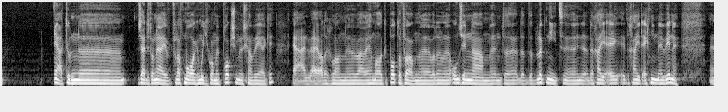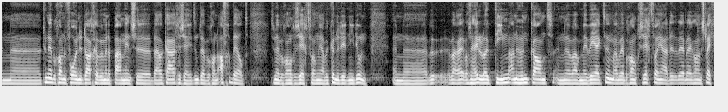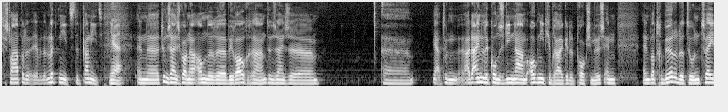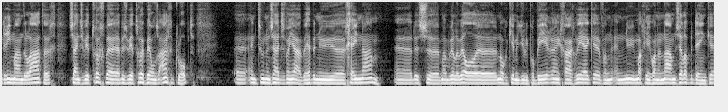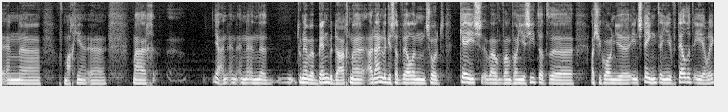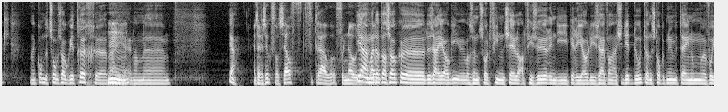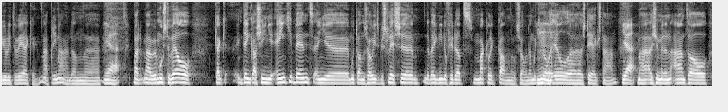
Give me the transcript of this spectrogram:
ja, toen eh, zeiden ze van nee, vanaf morgen moet je gewoon met Proximus gaan werken. Ja, en wij hadden gewoon, waren helemaal kapot ervan. Hadden een onzinnaam en dat, dat lukt niet. Daar, ga je, e- daar ga je het echt niet mee winnen. En eh, toen hebben we gewoon de volgende dag hebben we met een paar mensen bij elkaar gezeten. Toen hebben we gewoon afgebeld. Toen hebben we gewoon gezegd van ja, we kunnen dit niet doen. En we, er er was een heel leuk team aan hun kant en, eh, waar we mee werkten. Maar we hebben gewoon gezegd van ja, we hebben gewoon slecht geslapen. Dat, lukt niet, dat kan niet. Ja. En toen zijn ze gewoon naar een ander bureau gegaan. Toen zijn ze. ja, toen, uiteindelijk konden ze die naam ook niet gebruiken, dat Proximus. En, en wat gebeurde er toen? Twee, drie maanden later zijn ze weer terug bij, hebben ze weer terug bij ons aangeklopt. Eh, en toen zeiden ze van ja, we hebben nu eh, geen naam. Eh, dus, maar we willen wel nog een keer met jullie proberen en graag werken. Van, en nu mag je gewoon een naam zelf bedenken. En, of mag je. maar ja, en, en, en, en toen hebben we Ben bedacht. Maar uiteindelijk is dat wel een soort case waarvan je ziet dat eh, als je gewoon je instinct en je vertelt het eerlijk, dan komt het soms ook weer terug eh, bij Mhm. je. En dan, eh, ja. En er is ook veel zelfvertrouwen voor nodig. ja, maar Ook- dat was ook, er zei je ook, er was een soort financiële adviseur in die periode. Die zei van, als je dit doet, dan stop ik nu meteen om voor jullie te werken. Nou, prima. Dan, Ja, maar, maar we moesten wel. Kijk, ik denk als je in je eentje bent en je moet dan zoiets beslissen, dan weet ik niet of je dat makkelijk kan of zo. Dan moet je wel heel eh, sterk staan. ja. Maar als je met een aantal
